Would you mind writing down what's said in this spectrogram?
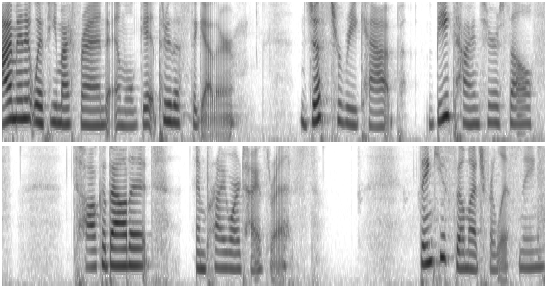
I'm in it with you, my friend, and we'll get through this together. Just to recap, be kind to yourself, talk about it, and prioritize rest. Thank you so much for listening.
